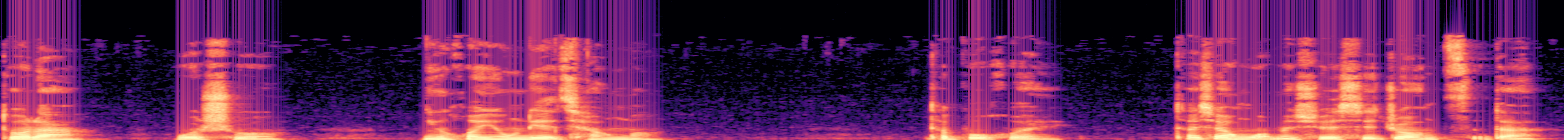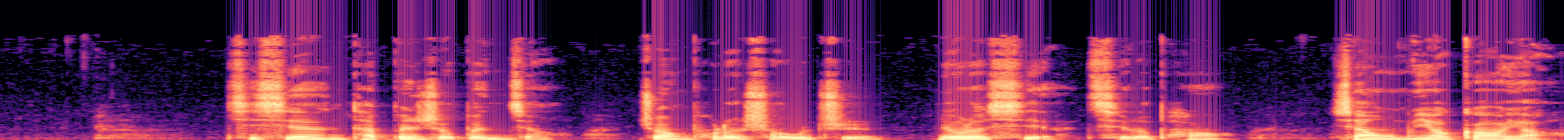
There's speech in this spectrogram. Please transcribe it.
多拉，我说：“您会用猎枪吗？”他不会。他向我们学习装子弹。起先，他笨手笨脚，撞破了手指，流了血，起了泡，向我们要膏药。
